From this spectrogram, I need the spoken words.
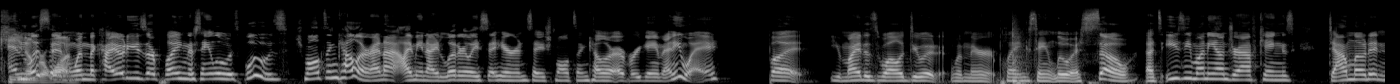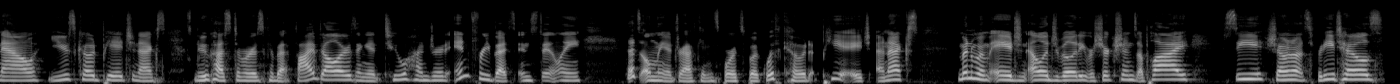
Key and listen, one. when the Coyotes are playing the St. Louis Blues, Schmaltz and Keller, and I, I mean, I literally sit here and say Schmaltz and Keller every game anyway, but you might as well do it when they're playing St. Louis. So that's easy money on DraftKings. Download it now. Use code PHNX. New customers can bet $5 and get 200 in free bets instantly. That's only at DraftKings Sportsbook with code PHNX. Minimum age and eligibility restrictions apply. See show notes for details.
